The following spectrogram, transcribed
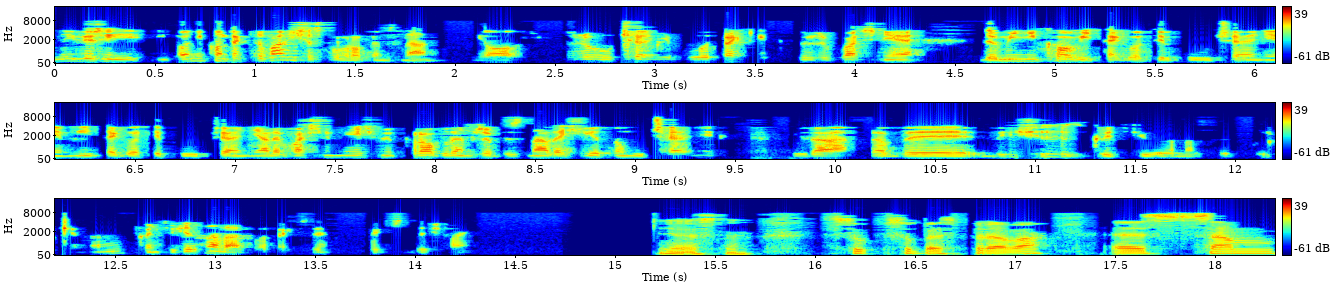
no i wiesz, i, i, oni kontaktowali się z powrotem z nami. I, o, i uczelnie było takie, którzy właśnie Dominikowi tego typu uczelnie, mi tego typu uczelnie, ale właśnie mieliśmy problem, żeby znaleźć jedną uczelnię, która by, by się zgodziła na tę No, w końcu się znalazła, także, także dość fajnie. Jasne. Super sprawa. E, sam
